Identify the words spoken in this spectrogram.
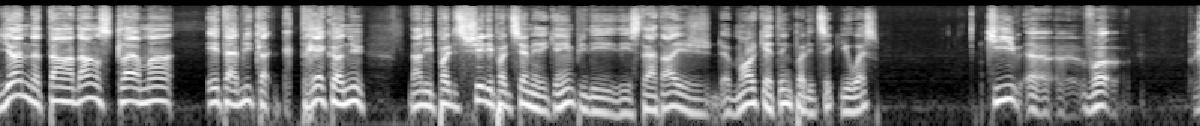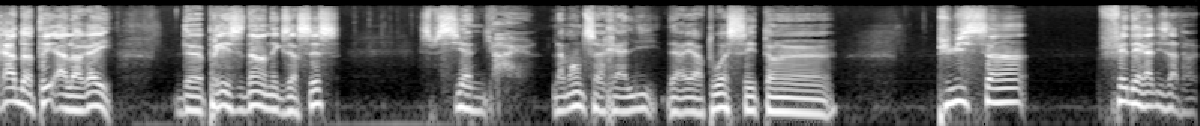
Il y a une tendance clairement établie, très connue dans chez les politiciens américains puis des, des stratèges de marketing politique US qui euh, va radoter à l'oreille de président en exercice s'il y a une guerre. Le monde se rallie derrière toi. C'est un puissant fédéralisateur.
